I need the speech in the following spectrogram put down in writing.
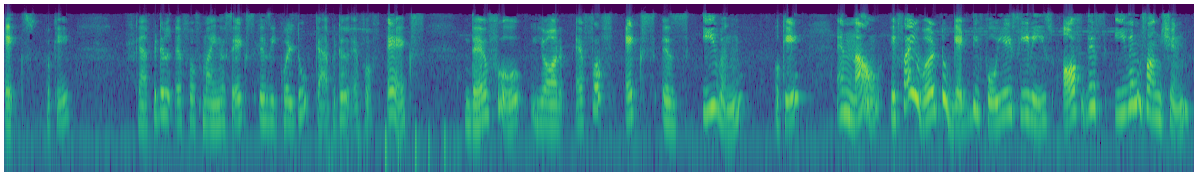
x okay? Capital F of minus x is equal to capital F of x. Therefore your F of x is even okay and now if I were to get the Fourier series of this even function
